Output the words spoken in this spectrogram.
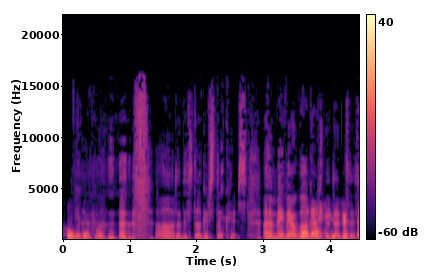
or whatever. oh, do they still give stickers? Uh, maybe I will go to the dentist.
